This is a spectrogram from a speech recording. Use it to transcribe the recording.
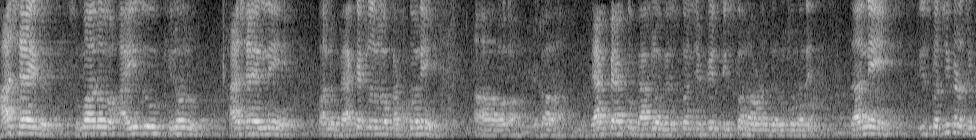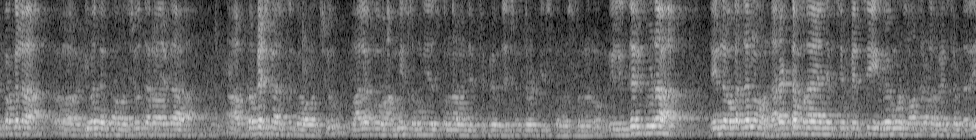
హ్యాష్ ఆయిల్ సుమారు ఐదు కిలోలు హ్యాష్ ఆయిల్ని వాళ్ళు ప్యాకెట్లలో కట్టుకొని ఒక బ్యాక్ ప్యాక్ బ్యాగ్లో వేసుకొని చెప్పి తీసుకొని రావడం జరుగుతున్నది. దాన్ని తీసుకొచ్చి ఇక్కడ చుట్టుపక్కల యువత కావచ్చు తర్వాత ప్రొఫెషనల్స్ కావచ్చు వాళ్ళకు అమ్మి సొమ్ము చేసుకుందామని చెప్పి చెప్పే ఉద్దేశంతో తీసుకొని వస్తున్నారు. వీళ్ళిద్దరికి కూడా దీనిలో ఒకతను నరట్టం రాయ్ అని చెప్పి చెప్పేసి ఇరవై మూడు సంవత్సరాల వయసు ఉంటుంది.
